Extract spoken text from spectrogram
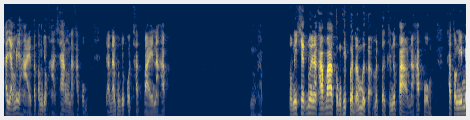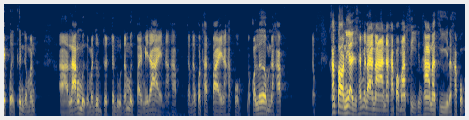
ถ้ายังไม่หายก็ต้องยกหาช่างนะครับ ผม จากนั้นผมจะกดถัดไปนะครับนี่ครับ ตรงนี้เช็คด้วยนะครับ ว่าตรงที่เปิดน้ำหมึกอะมันเปิดขึ้นหรือเปล่านะครับ ผม ถ้าตรงนี้ไม่เปิดขึ้นเดี๋ยวมัน ล้างหมึกมันจะจะดูดน้ำหมึกไปไม่ได้นะครับ จากนั้นกดถัดไปนะครับ ผมแล้วก็เริ่มนะครับ ขั้นตอนนี้อาจจะใช้เวลานานนะครับ ประมาณ4ี่ถึงห้านาทีนะครับ ผม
